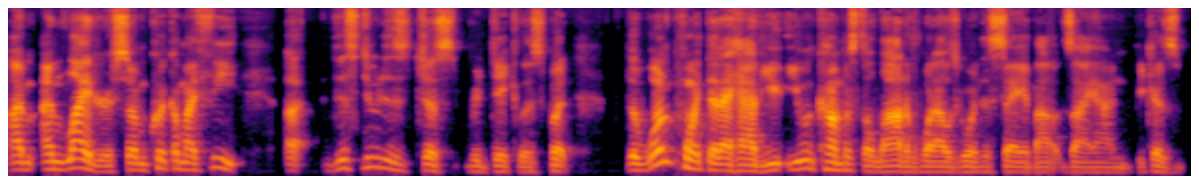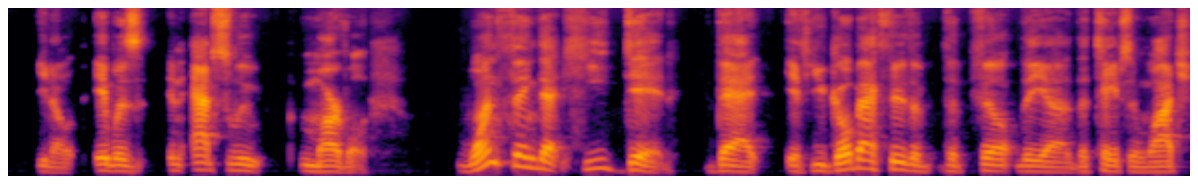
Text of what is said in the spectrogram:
I'm I'm lighter, so I'm quick on my feet. Uh, this dude is just ridiculous. But the one point that I have, you you encompassed a lot of what I was going to say about Zion because you know it was an absolute marvel. One thing that he did that if you go back through the the the uh, the tapes and watch,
